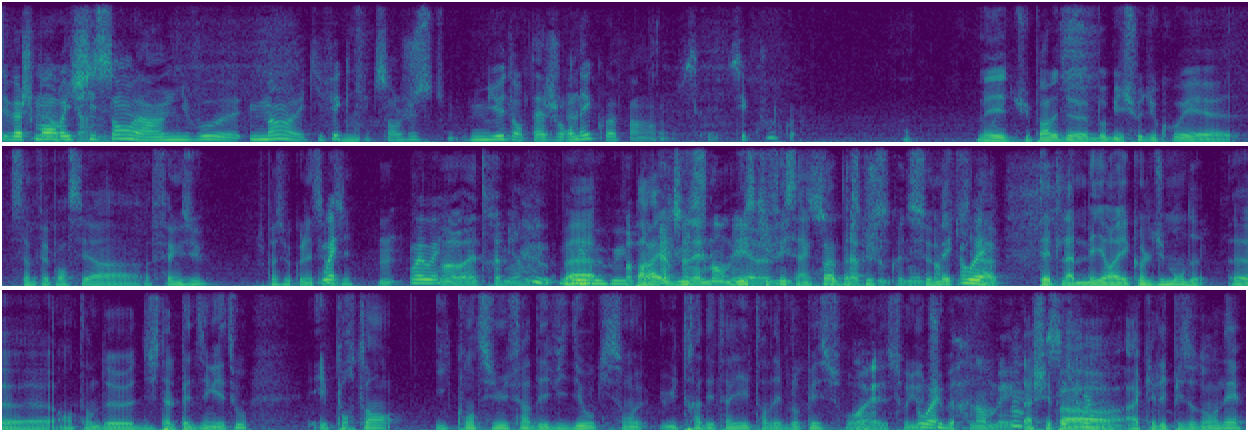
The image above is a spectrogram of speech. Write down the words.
Ouais. vachement Non, enrichissant à un niveau euh, humain euh, qui fait que Mm. tu te sens juste mieux dans ta journée, quoi. Enfin, c'est- cool, quoi. Mais tu parlais de Bobby Chou du coup et euh, ça me fait penser à Feng Zhu. Je sais pas si vous connaissez Ouais. aussi. Ouais, ouais. Ouais, ouais, très bien. Bah, oui, oui. Enfin, pas Pareil, personnellement, lui, mais, ce qu'il fait c'est incroyable parce que ce pas. mec il Ouais. a peut-être la meilleure école du monde euh, en termes de digital painting et tout et pourtant il continue de faire des vidéos qui sont ultra détaillées, ultra développées sur, Ouais. sur YouTube. Ah non, mais Là je sais pas clair. à quel épisode on est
